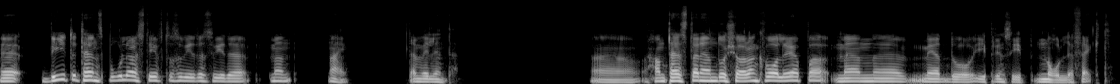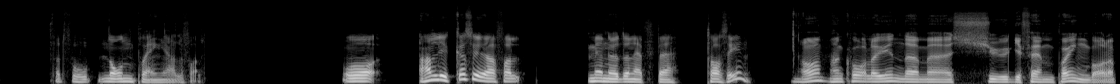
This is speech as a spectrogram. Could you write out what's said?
Eh, byter tändspolar, stift och så vidare, och så vidare. men nej, den vill inte. Uh, han testar ändå att köra en kvalrepa, men uh, med då i princip noll effekt. För att få ihop någon poäng i alla fall. Och han lyckas ju i alla fall med nöd och näppe ta sig in. Ja, han kvalar ju in där med 25 poäng bara.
